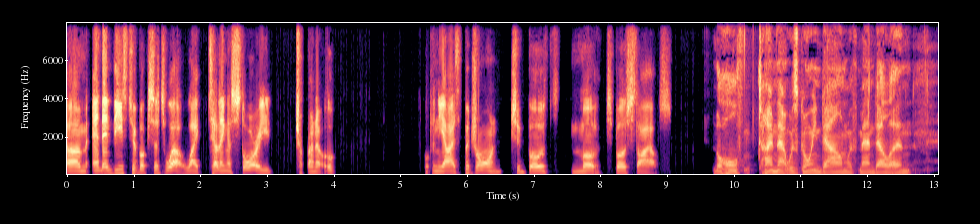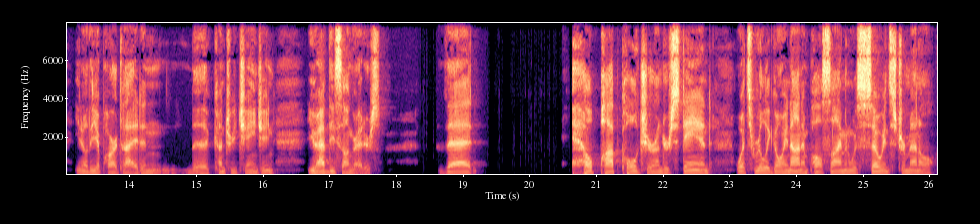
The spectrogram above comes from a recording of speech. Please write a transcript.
Um, and then these two books as well, like telling a story, trying to open, open the eyes, but drawn to both modes, both styles. The whole time that was going down with Mandela and you know the apartheid and the country changing, you have these songwriters that help pop culture understand what's really going on. And Paul Simon was so instrumental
